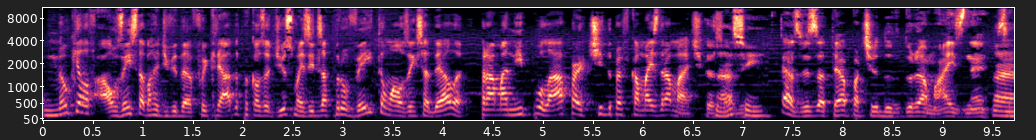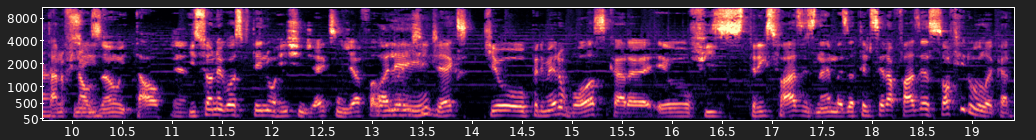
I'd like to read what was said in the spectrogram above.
não que ela- a ausência da barra de vida foi criada por causa disso, mas eles aproveitam a ausência dela pra manipular a partida pra ficar mais dramática, Ah, sabe? sim. É, às vezes até a partida dura mais, né? Ah, Você tá no finalzão e tal. É. Isso é um negócio que tem no Henshin Jackson, já falando do aí. Henshin Jackson. Que o primeiro boss, cara, eu fiz três fases, né? Mas a terceira fase é só firula, cara.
